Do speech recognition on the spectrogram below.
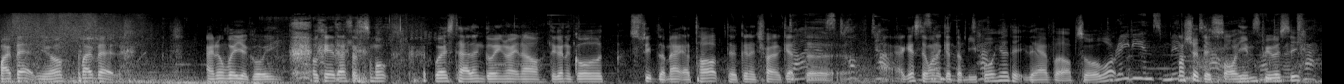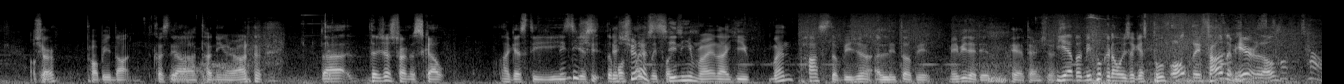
My bad, you know, my bad. I know where you're going. Okay, that's a smoke. Where's Talon going right now? They're gonna go sweep the map at top. They're gonna try to get Dire's the. I guess they want to get the under Meepo here. They, they have an Observer Ward. Radiant's Not sure if they saw him previously. attack. Okay, Sure. Probably not, because they No. are turning around. Uh, they're just trying to scout. I guess the I they easiest, should, the they most should have likely seen him, right? Like he went past the vision a little bit. Maybe they didn't pay attention. Yeah, but Meepo can always, I guess, poof. Oh, they found him here, though. Tower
